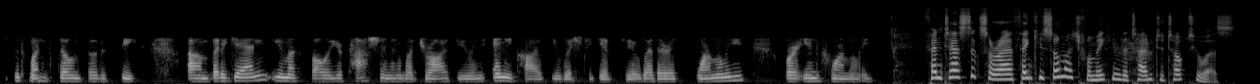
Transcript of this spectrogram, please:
with one stone, so to speak. Um, but again, you must follow your passion and what draws you in any cause you wish to give to, whether it's formally or informally. Fantastic, Soraya. Thank you so much for making the time to talk to us.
